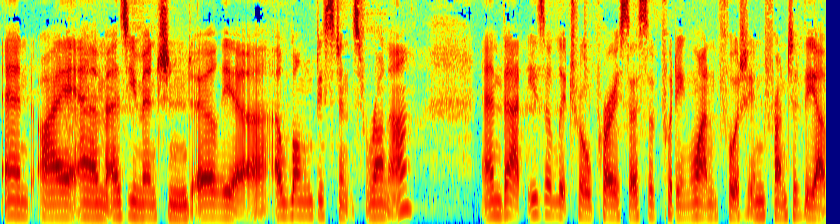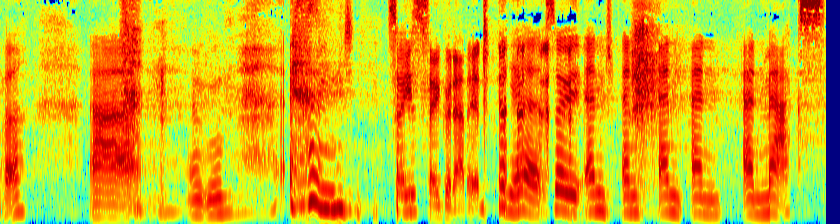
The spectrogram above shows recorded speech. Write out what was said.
And I am, as you mentioned earlier, a long distance runner. And that is a literal process of putting one foot in front of the other. Uh, and so you're so good at it. yeah. So and and and and and Max,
